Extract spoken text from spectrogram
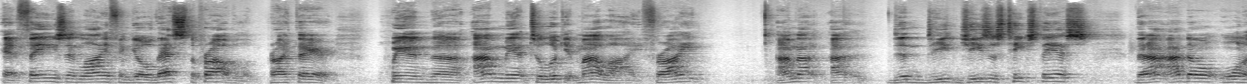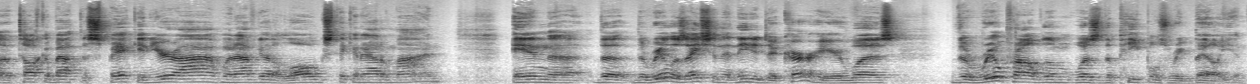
at things in life and go, that's the problem right there. When uh, I'm meant to look at my life, right? I'm not, I, didn't Jesus teach this? That I, I don't want to talk about the speck in your eye when I've got a log sticking out of mine. And uh, the, the realization that needed to occur here was the real problem was the people's rebellion,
